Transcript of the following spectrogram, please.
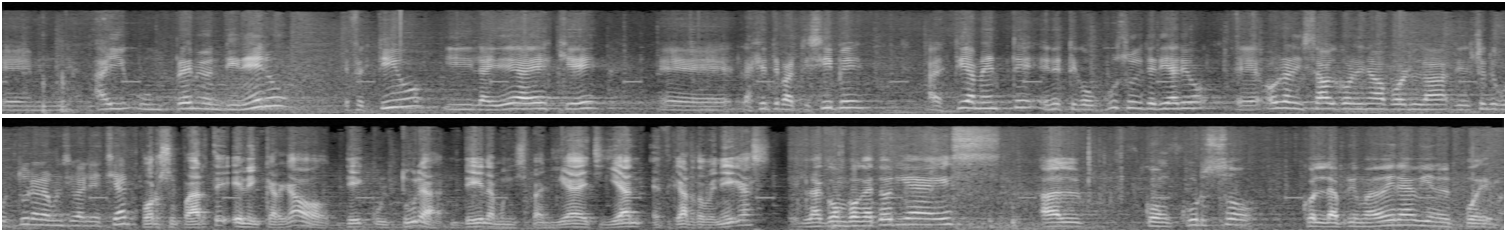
Em, hay un premio en dinero efectivo y la idea es que eh, la gente participe activamente en este concurso literario eh, organizado y coordinado por la Dirección de Cultura de la Municipalidad de Chillán. Por su parte, el encargado de Cultura de la Municipalidad de Chillán, Edgardo Venegas. La convocatoria es al concurso con la primavera viene el poema.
